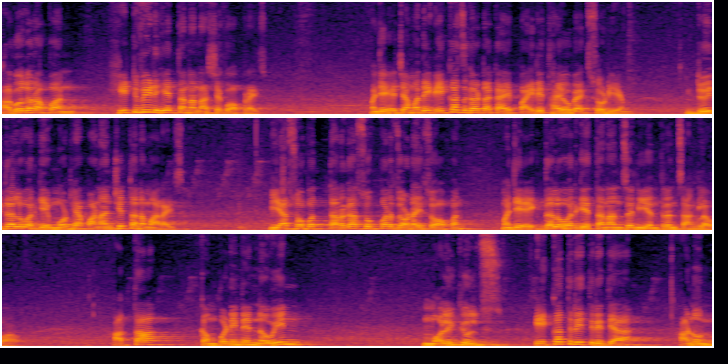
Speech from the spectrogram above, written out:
अगोदर आपण हिटवीड हे तणनाशक वापरायचं. म्हणजे ह्याच्यामध्ये एकच घटक आहे पायरीथायोबॅक द्विदलवर्गीय मोठ्या पानांची तणं मारायचं. यासोबत टर्गा सुपर जोडायचो आपण म्हणजे एकदलवर्गीय तणांचं नियंत्रण चांगलं व्हावं. आत्ता कंपनीने नवीन मॉलिक्युल्स एकत्रितरित्या आणून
